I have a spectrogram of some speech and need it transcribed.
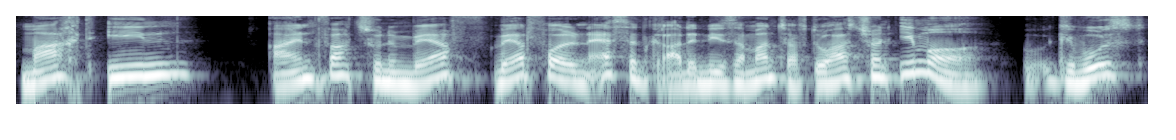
macht ihn einfach zu einem wertvollen Asset gerade in dieser Mannschaft. Du hast schon immer gewusst,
